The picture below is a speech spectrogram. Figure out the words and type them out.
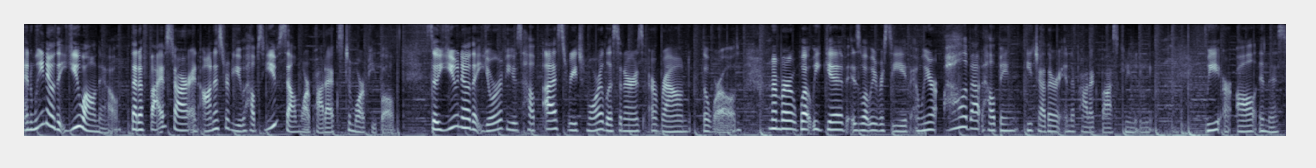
And we know that you all know that a five star and honest review helps you sell more products to more people. So you know that your reviews help us reach more listeners around the world. Remember, what we give is what we receive, and we are all about helping each other in the Product Boss community. We are all in this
